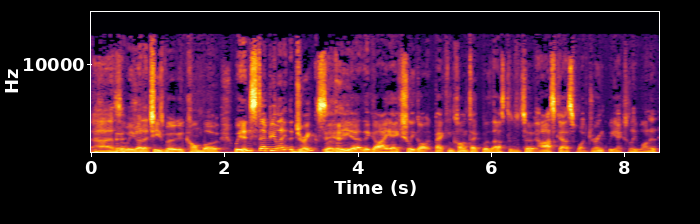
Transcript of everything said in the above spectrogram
Uh, so we got a cheeseburger combo. We didn't stipulate the drinks, so the uh, the guy actually got back in contact with us to, to ask us what drink we actually wanted.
